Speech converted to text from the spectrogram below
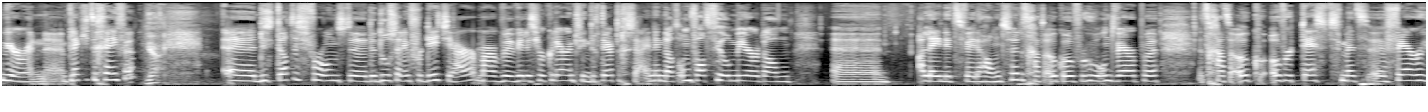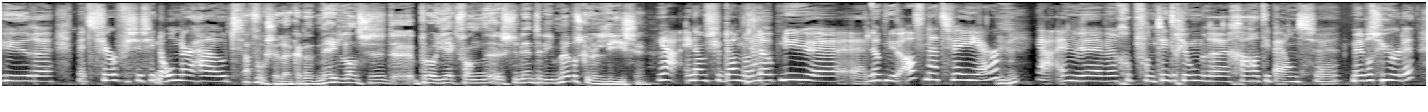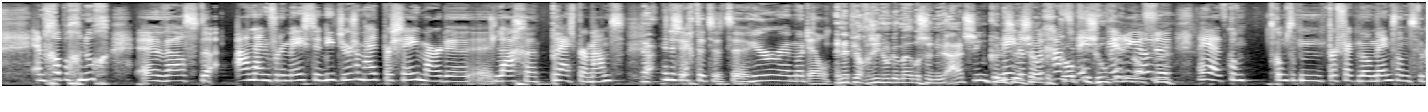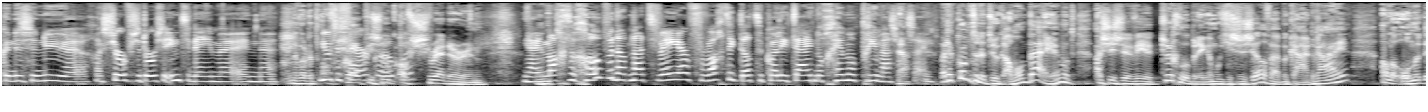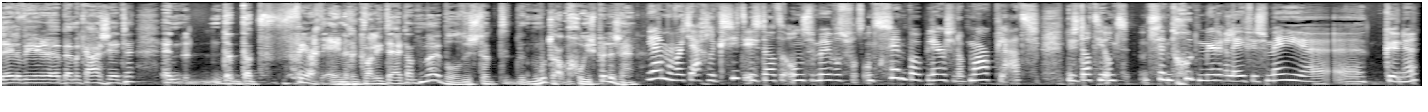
weer een, een, plekje te geven. Ja. Uh, dus dat is voor ons de, de, doelstelling voor dit jaar. Maar we willen circulair in 2030 zijn. En dat omvat veel meer dan uh, alleen het tweedehandse. Het gaat ook over hoe ontwerpen. Het gaat ook over tests met uh, verhuren, met services in onderhoud. Dat vond ik zo leuk. Dat Nederlandse project van studenten die meubels kunnen leasen. Ja, in Amsterdam. Dat ja. loopt, nu, uh, loopt nu af na twee jaar. Mm -hmm. Ja, en we hebben een groep van twintig jongeren gehad die bij ons meubels huurden. En grappig genoeg was de aanleiding voor de meesten niet duurzaamheid per se, maar de uh, lage prijs per maand. Ja. En dus echt het, het uh, huurmodel. En heb je al gezien hoe de meubels er nu uitzien? Kunnen nee, ze zo de koopjeshoek in? Of, uh... nou ja, het komt komt op een perfect moment. Want we kunnen ze nu uh, gewoon servicen door ze in te nemen. En, uh, en dan wordt het of koopjeshoek of shredderen. Ja, je mag toch hopen dat na twee jaar verwacht ik dat de kwaliteit nog helemaal prima zal ja, zijn. Maar dat komt er natuurlijk allemaal bij. Hè? Want als je ze weer terug wil brengen, moet je ze zelf uit elkaar draaien. Alle onderdelen weer uh, bij elkaar zetten. En dat, dat vergt enige kwaliteit aan het meubel. Dus dat, dat moeten allemaal goede spullen zijn. Ja, maar wat je eigenlijk ziet is dat onze meubels ontzettend populair zijn op Marktplaats. Dus dat die ontzettend goed meerdere levens mee kunnen.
